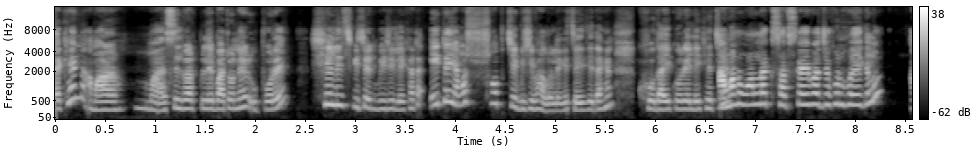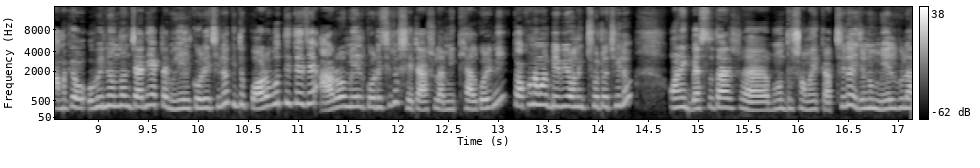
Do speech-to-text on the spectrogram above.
দেখেন, আমার সিলভার প্লে বাটনের উপরে শেলিজ কিচেন বিডি লেখাটা, এটাই আমার সবচেয়ে বেশি ভালো লেগেছে। এই যে দেখেন, খোদাই করে লিখেছে। আমার ওয়ান লাখ সাবস্ক্রাইবার যখন হয়ে গেল আমাকে অভিনন্দন জানিয়ে একটা মেল করেছিল, কিন্তু পরবর্তীতে যে আরও মেল করেছিল সেটা আসলে আমি খেয়াল করিনি। তখন আমার বেবি অনেক ছোট ছিল, অনেক ব্যস্ততার মধ্যে সময় কাটছিল এই জন্য মেলগুলো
